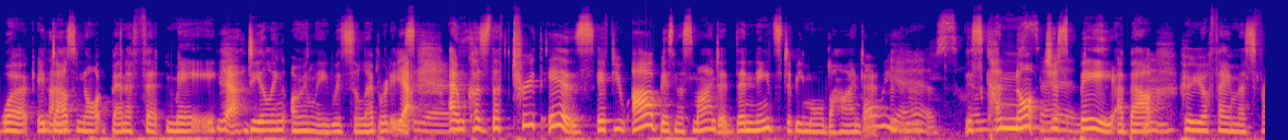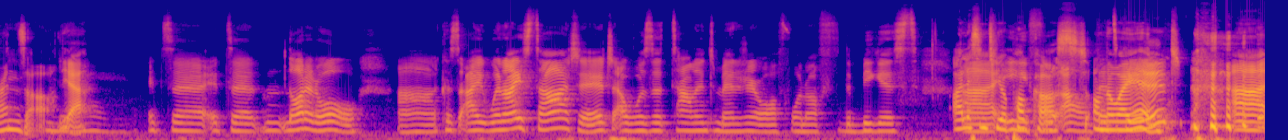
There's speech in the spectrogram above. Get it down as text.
work. It No. does not benefit me Yeah. dealing only with celebrities. Yeah. Yes. And because the truth is, if you are business minded, there needs to be more behind it. oh yes. This cannot just be about Mm. who your famous friends are. Yeah. No, it's a it's a not at all. Because I when I started, I was a talent manager of one of the biggest. I listened to uh, your influ- podcast oh, on the way good. uh,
